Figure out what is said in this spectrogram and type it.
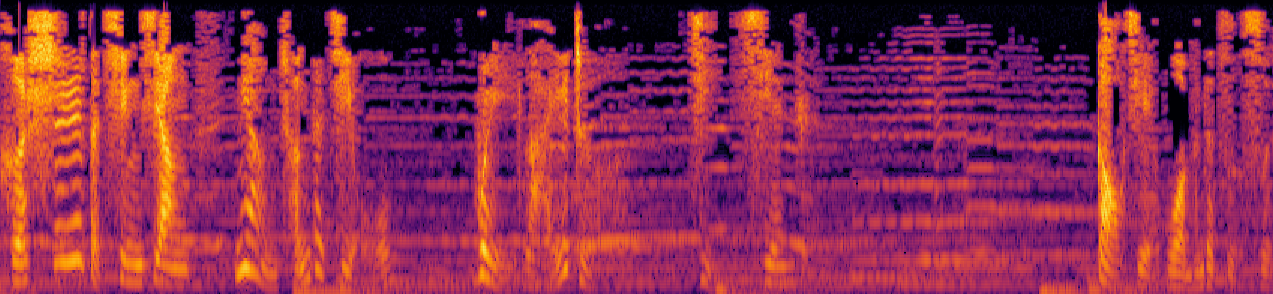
和诗的清香酿成的酒，未来者即先人，告诫我们的子孙，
